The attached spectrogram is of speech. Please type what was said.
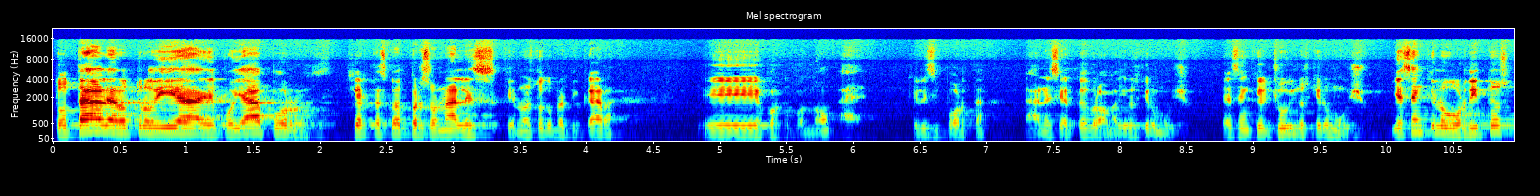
Total, al otro día, eh, pues ya por ciertas cosas personales que no les que platicar, eh, porque pues no, ¿qué les importa? Ah, no es cierto, es broma, yo los quiero mucho. Ya saben que el Chuy los quiero mucho. Ya saben que los gorditos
